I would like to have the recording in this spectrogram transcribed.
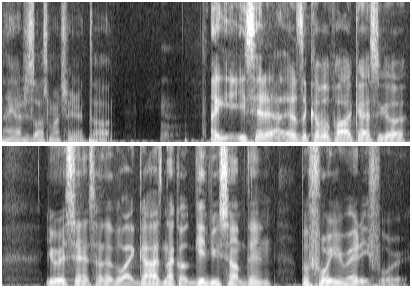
like I just lost my train of thought. Like you said it was a couple podcasts ago, you were saying something like God's not gonna give you something before you're ready for it.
